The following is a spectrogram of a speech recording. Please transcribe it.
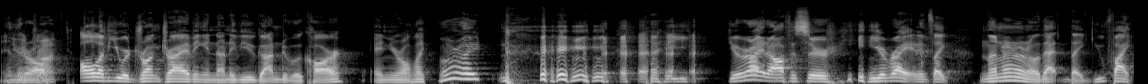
and, And they're you're all drunk? all of you are drunk driving, and none of you got into a car, and you're all like, all right, you're right, officer, you're right, and it's like. No, no, no, no. That like you fight.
